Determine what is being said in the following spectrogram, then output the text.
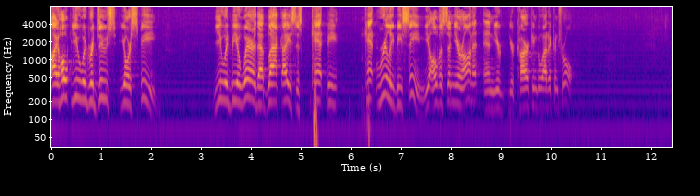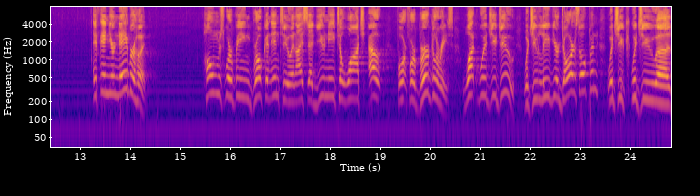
I hope you would reduce your speed. You would be aware that black ice is, can't, be, can't really be seen. You, all of a sudden, you're on it and your, your car can go out of control. If in your neighborhood homes were being broken into and I said, you need to watch out for, for burglaries, what would you do? Would you leave your doors open? Would you, would you uh,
